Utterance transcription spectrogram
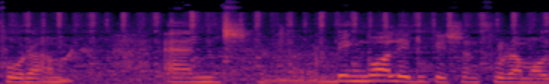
forum and Bengal education forum also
